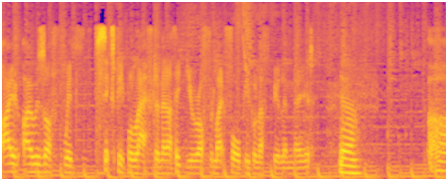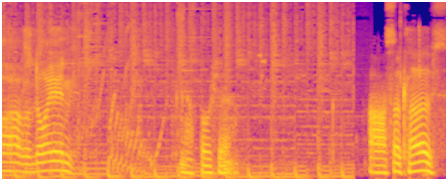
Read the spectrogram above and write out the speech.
I, I was off with six people left, and then I think you were off with like four people left to be eliminated. Yeah. Oh, that was annoying. Yeah, bullshit. Ah, so close.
